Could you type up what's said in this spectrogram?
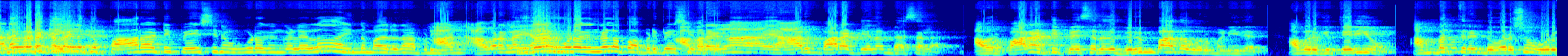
நடவடிக்கைகளுக்கு. பாராட்டி பேசின ஊடகங்கள் எல்லாம் இந்த மாதிரி தான் அப்படி அவரெல்லாம் ஊடகங்கள் அப்ப அப்படி பேசி அவரெல்லாம் யாரும் பாராட்டியெல்லாம் பேசல. அவர் பாராட்டி பேசுறது விரும்பாத ஒரு மனிதர். அவருக்கு தெரியும் 52 ரெண்டு வருஷம் ஒரு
